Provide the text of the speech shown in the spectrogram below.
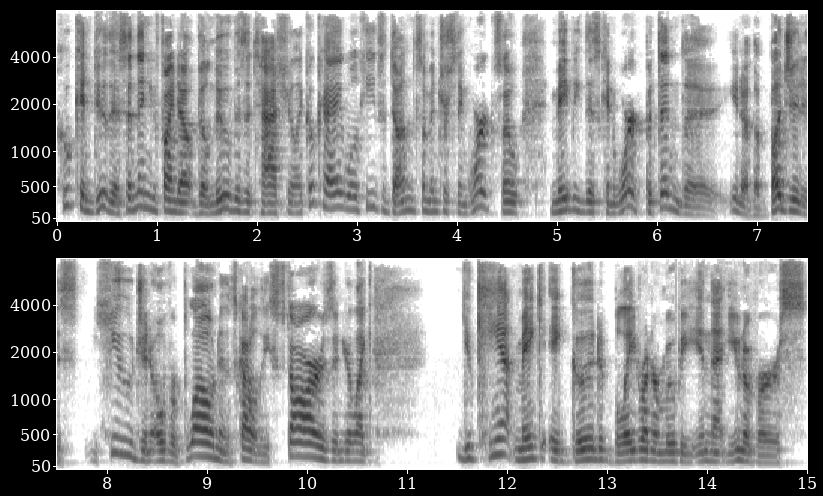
who can do this? And then you find out Villeneuve is attached. You're like, okay, well, he's done some interesting work, so maybe this can work. But then the, you know, the budget is huge and overblown, and it's got all these stars, and you're like, you can't make a good Blade Runner movie in that universe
